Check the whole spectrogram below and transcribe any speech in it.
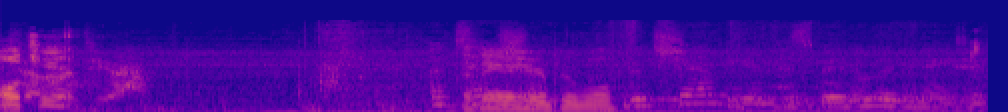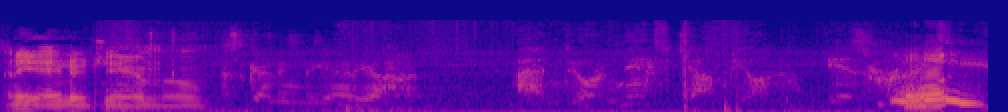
ultimate. Here. I think I hear people. The champion has been eliminated. I need energy ammo. Scanning the area. And your next champion is right on. here.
